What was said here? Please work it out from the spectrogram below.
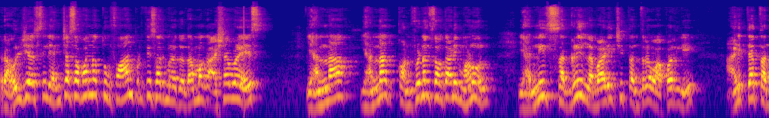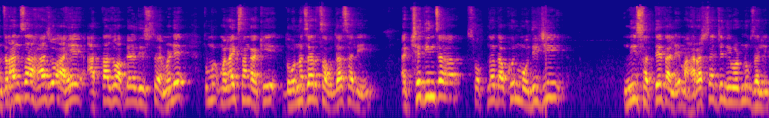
राहुलजी असतील यांच्या सभांना तुफान प्रतिसाद मिळत होता. मग अशा वेळेस यांना यांना कॉन्फिडन्स नव्हता आणि म्हणून यांनी सगळी लबाडीची तंत्र वापरली. आणि त्या तंत्रांचा हा जो आहे आता जो आपल्याला दिसतोय म्हणजे तुम्ही मला एक सांगा की दोन हजार चौदा साली अच्छेदींचं स्वप्न दाखवून मोदीजी नी सत्तेत आले महाराष्ट्राची निवडणूक झाली.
